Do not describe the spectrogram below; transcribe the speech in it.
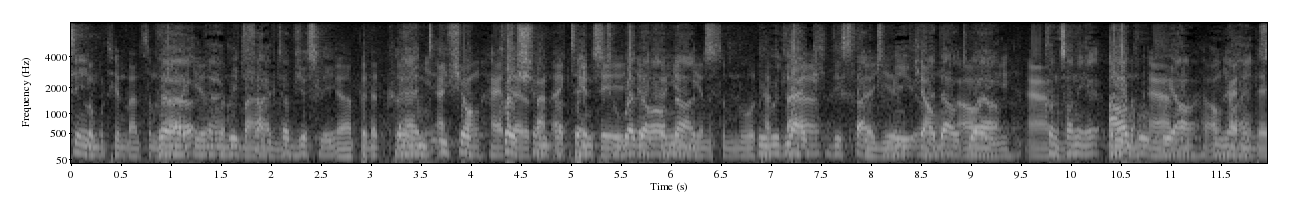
seen លោកប្រធានបានសម្ដៅយើងមិនបានពិនិត្យឃើញអាចកងហេតុដែលបានឯកភាពទេយើងមានសំណួរថាតើយើងចង់ឲ្យ concerning our group we are in your hands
